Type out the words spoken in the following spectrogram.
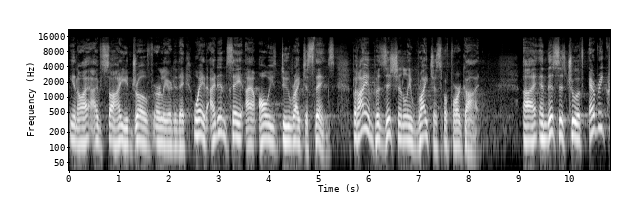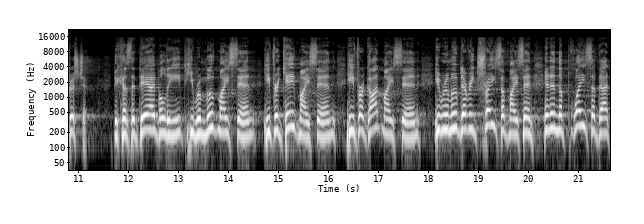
you know, I, I saw how you drove earlier today. Wait, I didn't say I always do righteous things, but I am positionally righteous before God. Uh, and this is true of every Christian because the day I believed, He removed my sin, He forgave my sin, He forgot my sin, He removed every trace of my sin, and in the place of that,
